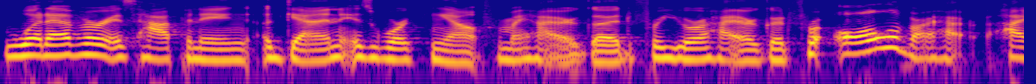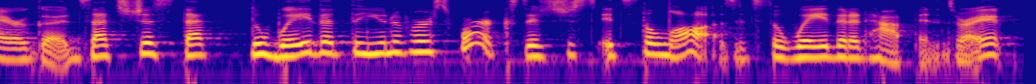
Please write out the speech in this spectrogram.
whatever is happening again is working out for my higher good, for your higher good, for all of our higher goods. That's just that the way that the universe works. It's just it's the laws. It's the way that it happens, right?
